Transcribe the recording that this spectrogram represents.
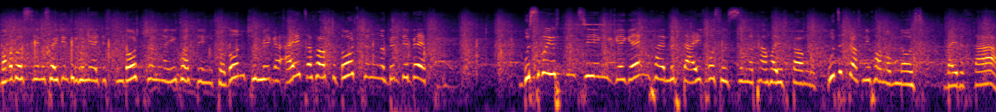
Монгол Улсын соёлын тэргүүний ажилтан дуучин энх болын чулуун чимэг ая зохиогч дуучин Бэрдэбек Бүсгүй ертөнцийн гэгэн хаймагт аялгуус үлсэн та хоёртон үзэгч олныхон өмнөөс баярлалаа.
